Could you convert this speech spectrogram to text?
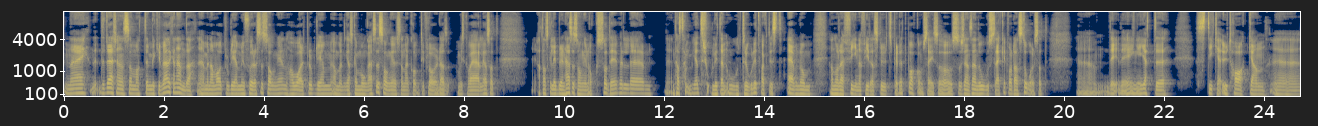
Nej, det där känns som att det mycket väl kan hända. Jag menar, han var ett problem i förra säsongen, har varit problem ja, men ganska många säsonger sedan han kom till Florida, om vi ska vara ärliga. Så att, att han skulle bli den här säsongen också, det är väl eh, nästan mer troligt än otroligt faktiskt. Även om han har det här fina, fina slutspelet bakom sig så, så känns det ändå osäkert vart han står. Så att, eh, det, det, är ingen jätte sticka ut hakan eh,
